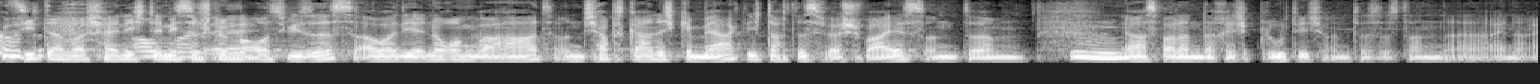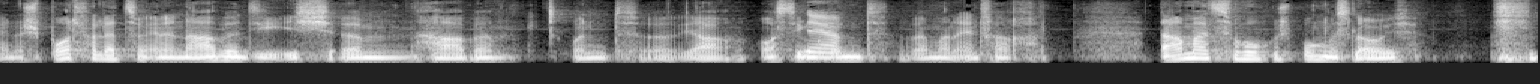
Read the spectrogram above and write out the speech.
Oh Sieht dann wahrscheinlich oh nicht so schlimm ey. aus, wie es ist, aber die Erinnerung war hart und ich habe es gar nicht gemerkt. Ich dachte, es wäre Schweiß und ähm, mhm. ja, es war dann doch recht blutig und das ist dann äh, eine, eine Sportverletzung, eine Narbe, die ich ähm, habe. Und äh, ja, aus dem ja. Grund, wenn man einfach damals zu hoch gesprungen ist, glaube ich.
